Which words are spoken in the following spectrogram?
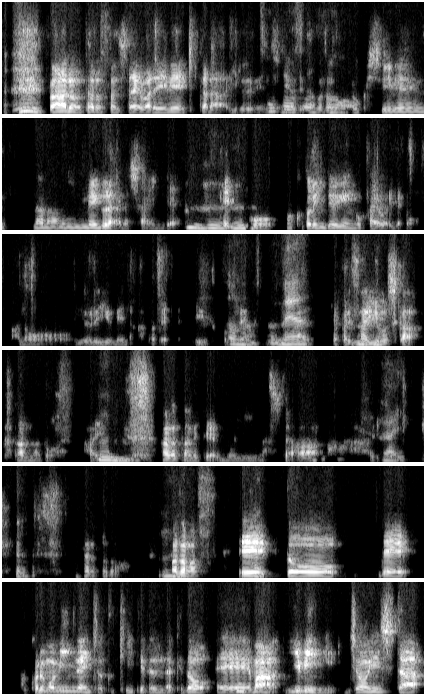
まあ、あの、太郎さん自体は黎明期からいるエンジニアで、そうそうそう多分6、7年、7人目ぐらいの社員で、うんうんうん結構、まあ、 Kotlin という言語界隈でも、あの、いろいろ有名な方でっていうところで、ですよはいね。やっぱり採用しか勝たんなと、はい、うん改めて思いました。はい。はい。なるほど。うんまだます。えーっと、で、これもみんなにちょっと聞いてるんだけど、えーうまあ、指にジョインした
